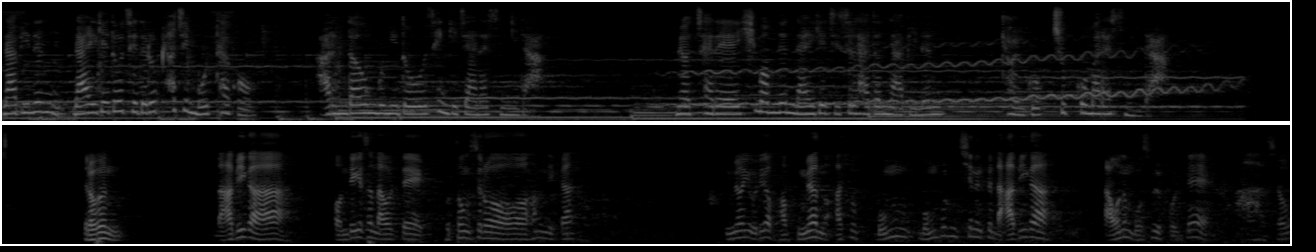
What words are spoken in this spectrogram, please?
나비는 날개도 제대로 펴지 못하고 아름다운 무늬도 생기지 않았습니다. 몇 차례 힘없는 날개짓을 하던 나비는 결국 죽고 말았습니다. 여러분 나비가 번데기에서 나올 때 고통스러워 합니까? 분명히 우리가 봐- 보면 아주 몸, 몸부림치는 그 나비가 나오는 모습을 볼 때, 아, 저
